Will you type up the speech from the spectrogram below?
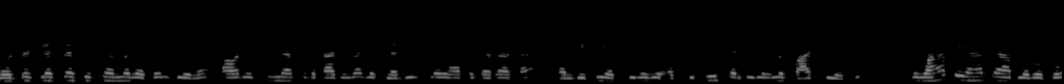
नोटपेड प्लस प्लस से हम लोग ओपन किए हैं और एक चीज़ मैं आपको बता दूँगा, जब प्लगइन्स में यहाँ पे कर रहा था एन बी पी में जो एक्सक्यूज करके जो हम लोग पार्ट किए थे तो वहाँ पे यहाँ पे आप लोगों को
